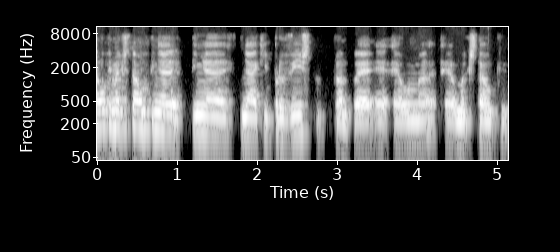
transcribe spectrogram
a, última questão que tinha, tinha, tinha aqui previsto, pronto, é, é, é uma, é uma questão que,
